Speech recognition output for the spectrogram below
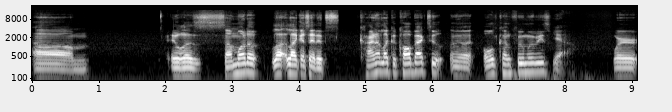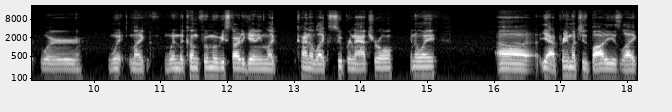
Um, it was somewhat of like I said, it's kind of like a callback to uh, old kung fu movies, yeah where where when, like when the kung fu movie started getting like kind of like supernatural in a way. Uh, yeah, pretty much his body is like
